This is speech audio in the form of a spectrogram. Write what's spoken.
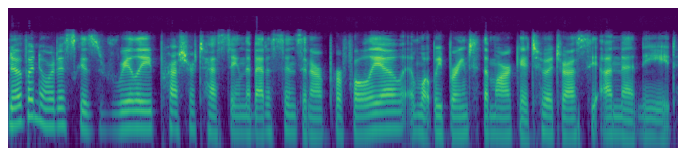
Novo Nordisk is really pressure testing the medicines in our portfolio and what we bring to the market to address the unmet need.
